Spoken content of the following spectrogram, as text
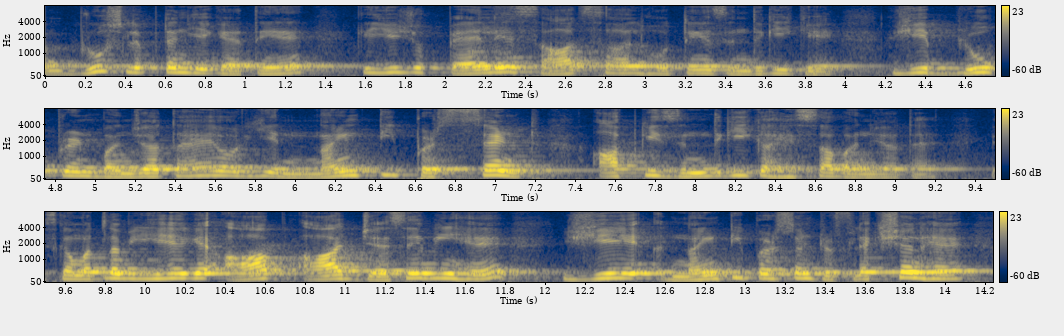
Bruce Lipton یہ کہتے ہیں کہ یہ جو پہلے سات سال ہوتے ہیں زندگی کے، یہ بلو پرنٹ بن جاتا ہے اور یہ نائنٹی پرسینٹ آپ کی زندگی کا حصہ بن جاتا ہے۔ اس کا مطلب یہ ہے کہ آپ آج جیسے بھی ہیں، یہ نائنٹی پرسینٹ ریفلیکشن ہے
